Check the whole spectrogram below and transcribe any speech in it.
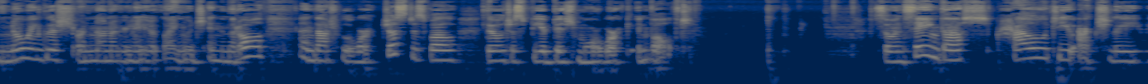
no English or none of your native language in them at all, and that will work just as well. There will just be a bit more work involved. So in saying that, how do you actually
